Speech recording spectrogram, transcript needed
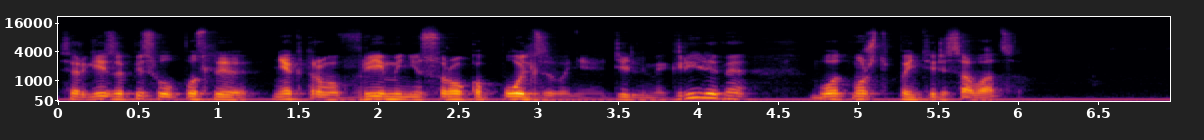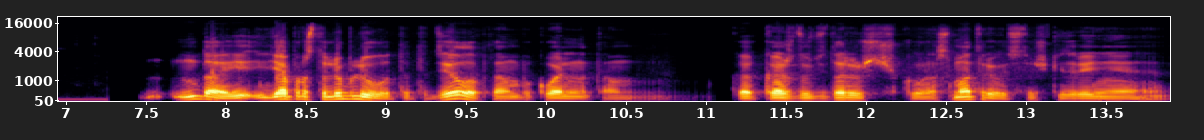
Сергей записывал после некоторого времени срока пользования отдельными грилями. Вот, можете поинтересоваться. Ну да, я просто люблю вот это дело, там буквально там каждую деталюшечку рассматривать с точки зрения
